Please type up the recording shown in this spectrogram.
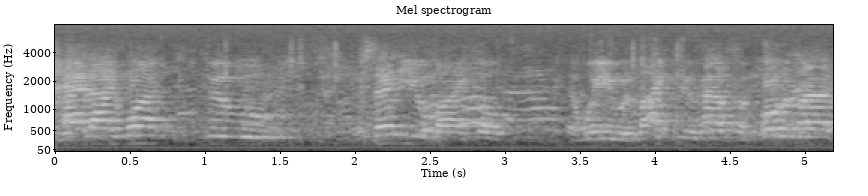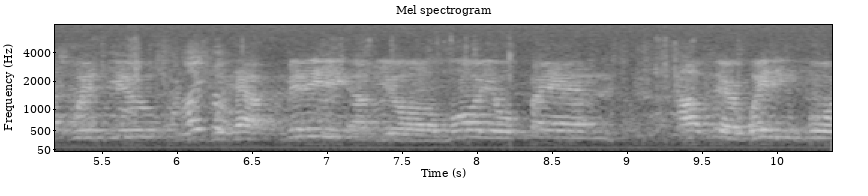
And I want to say to you, Michael, that we would like to have some photographs with you. We have many of your loyal fans out there waiting for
